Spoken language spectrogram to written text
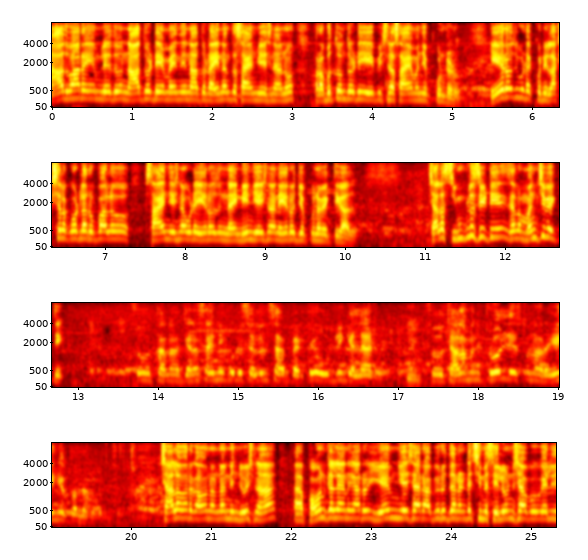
నా ద్వారా ఏం లేదు నాతోటి ఏమైంది నాతోటి అయినంత సాయం చేసినాను ప్రభుత్వంతో చేయించిన సాయం అని చెప్పుకుంటాడు. ఏ రోజు కూడా కొన్ని లక్షల కోట్ల రూపాయలు సాయం చేసినా కూడా ఏ రోజు నేను చేసినా ఏ రోజు చెప్పుకున్న వ్యక్తి కాదు. చాలా సింప్లిసిటీ చాలా మంచి వ్యక్తి. సో తన జన సైనికుడు సెలూన్ షాప్ పెడితే ఓపెనింగ్కి వెళ్ళాడు. సో చాలా మంది ట్రోల్ చేస్తున్నారు. ఏం చెప్తారు దాని గురించి? చాలా వరకు అవునన్నా నేను చూసిన పవన్ కళ్యాణ్ గారు ఏం చేశారు అభివృద్ధి అని అంటే చిన్న సెలూన్ షాప్కి వెళ్ళి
